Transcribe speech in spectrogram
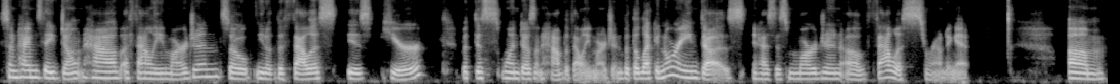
sometimes they don't have a thalline margin. So, you know, the thallus is here, but this one doesn't have the thalline margin. But the lecanorine does. It has this margin of thallus surrounding it. Um,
